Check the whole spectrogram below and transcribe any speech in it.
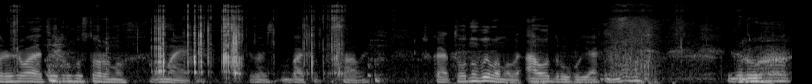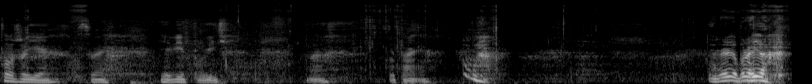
Всі переживають і другу сторону ламаєте. Ось бачу, писали. Що кажуть, то одну виламали, а от другу як? Друга теж є. Це є відповідь на питання. Ребра як?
